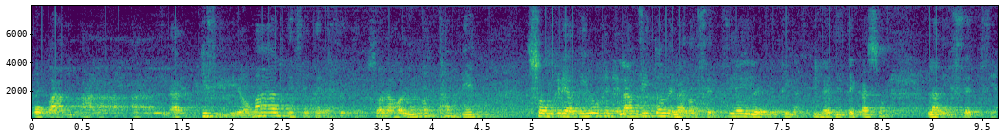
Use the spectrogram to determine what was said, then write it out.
o van al Kifidiomat, etcétera, etcétera. O los alumnos también son creativos en el ámbito de la docencia y la investigación, en este caso la docencia.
